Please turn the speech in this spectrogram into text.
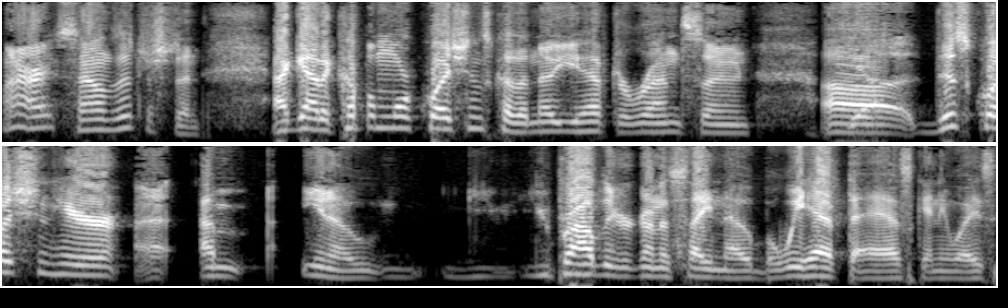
All right, sounds interesting. I got a couple more questions because I know you have to run soon. Uh, yeah. This question here, I, am you know, you, you probably are going to say no, but we have to ask anyways.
